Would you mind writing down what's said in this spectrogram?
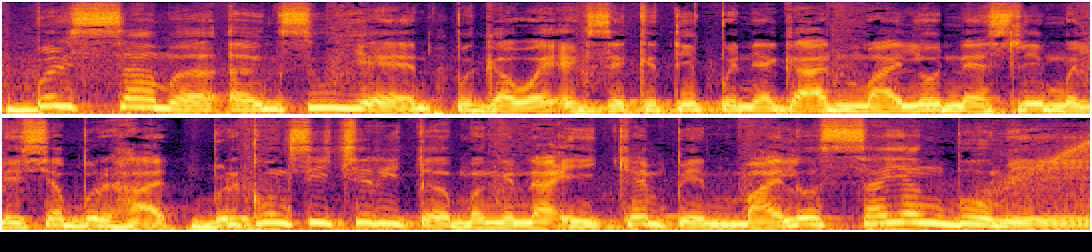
Bersama Eng Su Yen, Pegawai Eksekutif Perniagaan Milo Nestle Malaysia Berhad berkongsi cerita mengenai kempen Milo Sayang Bumi.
